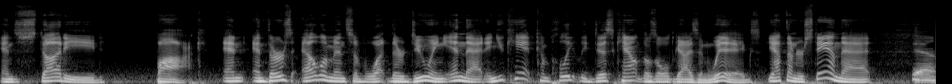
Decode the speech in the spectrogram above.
and studied Bach. And and there's elements of what they're doing in that, and you can't completely discount those old guys in wigs. You have to understand that. Yeah.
